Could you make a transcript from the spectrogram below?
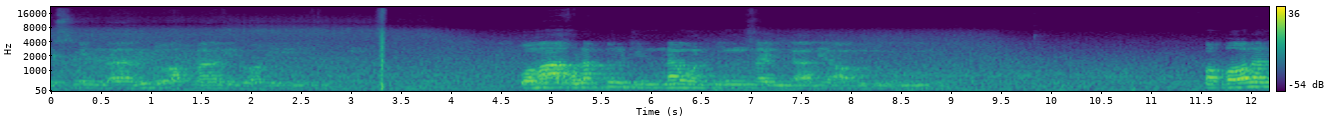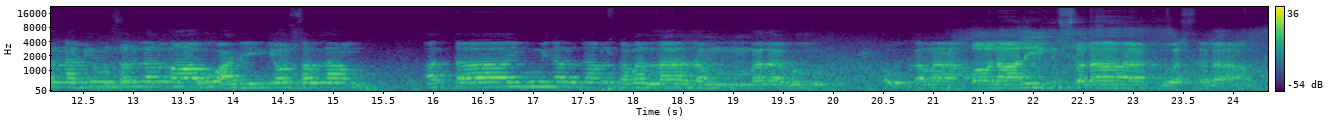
بسم الله الرحمن الرحيم. وما خلقت الجن والإنس إلا ليعبدون. وقال النبي صلى الله عليه وسلم، التائب من الذنب كمن لا ذنب له، أو كما قال عليه الصلاة والسلام.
